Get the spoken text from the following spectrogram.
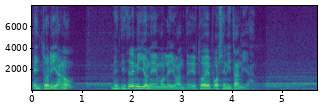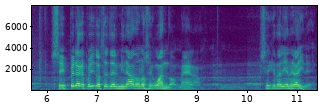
En teoría, ¿no? 23 millones hemos leído antes. Esto es pues en Italia. Se espera que el proyecto esté terminado no sé cuándo. Bueno, se quedaría en el aire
